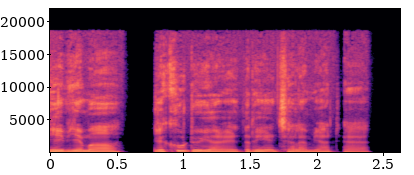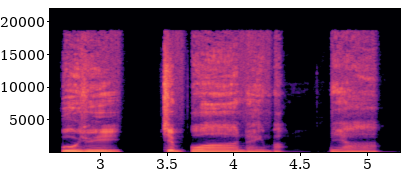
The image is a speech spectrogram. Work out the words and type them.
မြေပြင်မှာယခုတွေ့ရတဲ့သတင်းအချက်အလက်များထက်ပို၍ဖြစ်ပွားနိုင်ပါတယ်ခင်ဗျာ။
